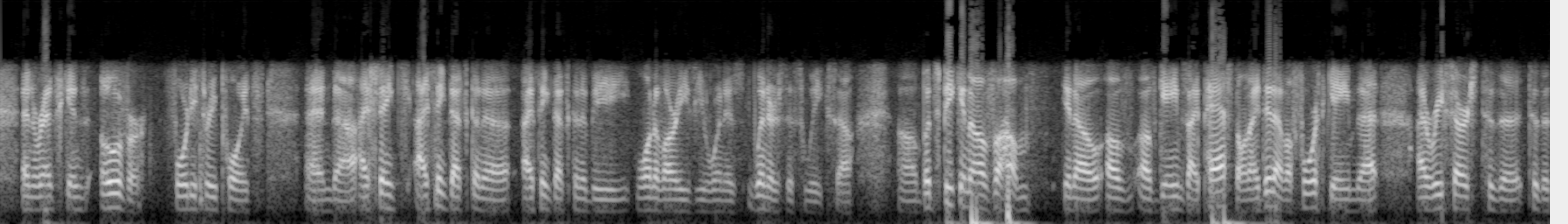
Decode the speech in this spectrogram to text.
and the Redskins over 43 points, and uh, I think I think that's gonna I think that's gonna be one of our easy winners winners this week. So, uh, but speaking of. Um, you know, of of games I passed on. I did have a fourth game that I researched to the to the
